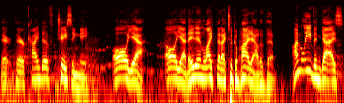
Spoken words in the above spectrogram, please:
They're, they're kind of chasing me. Oh, yeah. Oh, yeah, they didn't like that I took a bite out of them. I'm leaving, guys.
